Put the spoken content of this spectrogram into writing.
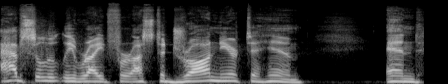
absolutely right for us to draw near to Him and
